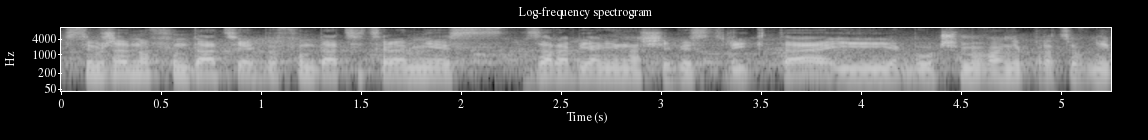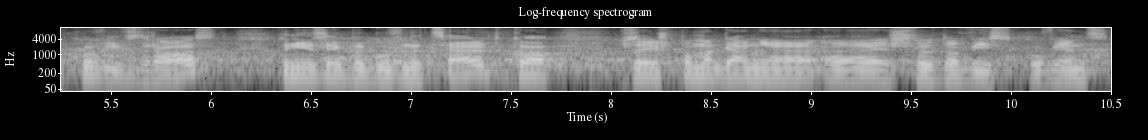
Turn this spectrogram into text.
Z tym, że no fundacja, jakby fundacji celem nie jest zarabianie na siebie stricte i jakby utrzymywanie pracowników i wzrost. To nie jest jakby główny cel, tylko tutaj już pomaganie e, środowisku. Więc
